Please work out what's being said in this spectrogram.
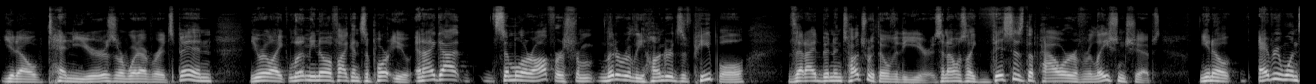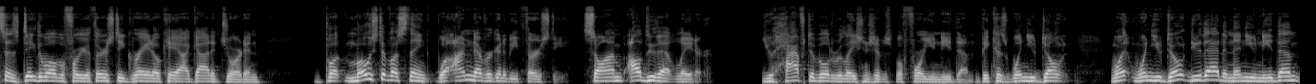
you know, 10 years or whatever it's been, you were like, let me know if I can support you. And I got similar offers from literally hundreds of people that I'd been in touch with over the years. And I was like, this is the power of relationships. You know, everyone says dig the well before you're thirsty. Great. Okay, I got it, Jordan. But most of us think, well, I'm never going to be thirsty. So I'm I'll do that later you have to build relationships before you need them. Because when you don't when, when you don't do that and then you need them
